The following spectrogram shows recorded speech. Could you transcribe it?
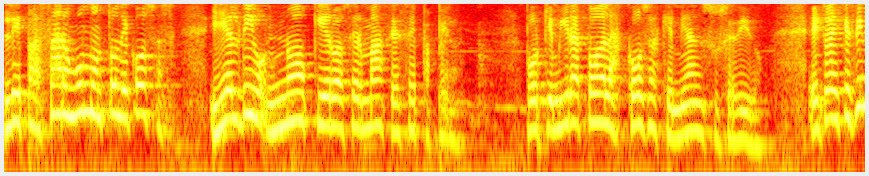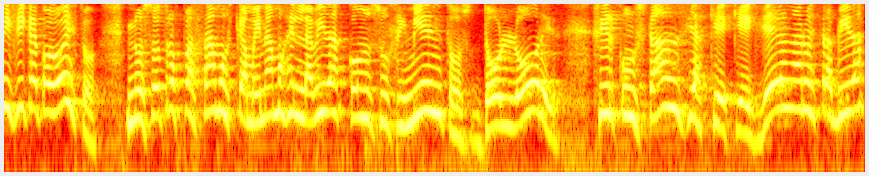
le pasaron un montón de cosas. Y él dijo, no quiero hacer más ese papel porque mira todas las cosas que me han sucedido. Entonces, ¿qué significa todo esto? Nosotros pasamos, caminamos en la vida con sufrimientos, dolores, circunstancias que, que llegan a nuestra vida,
